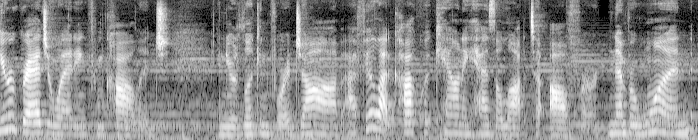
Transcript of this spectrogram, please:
you're graduating from college and you're looking for a job, I feel like Colquitt County has a lot to offer. Number one,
